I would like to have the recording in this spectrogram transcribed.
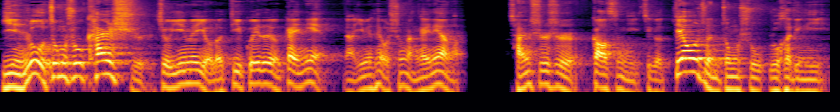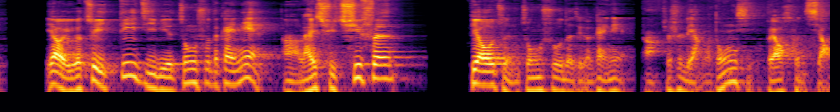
引入中枢开始，就因为有了递归的这个概念啊，因为它有生长概念了，禅师是告诉你这个标准中枢如何定义，要有一个最低级别中枢的概念啊，来去区分。标准中枢的这个概念啊，这是两个东西，不要混淆。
